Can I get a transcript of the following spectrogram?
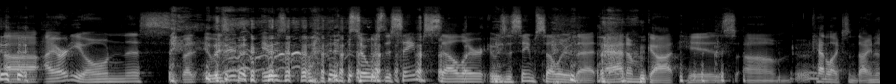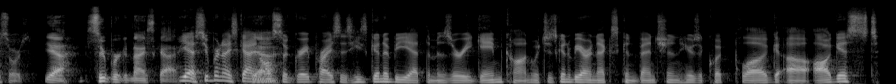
Uh, I already own this, but it was in, it was so it was the same seller. It was the same seller that Adam got his um, Cadillacs and Dinosaurs. yeah, super nice guy. Yeah, super nice guy and also great prices. He's going to be at the Missouri Game Con, which is going to be our next convention. Here's a quick plug. Uh, August,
